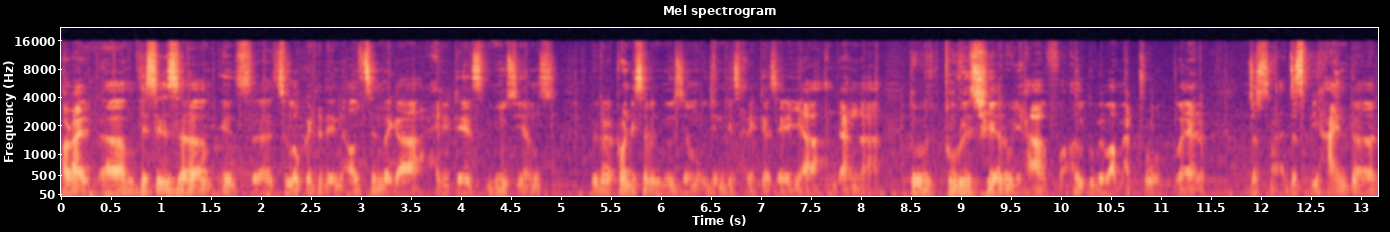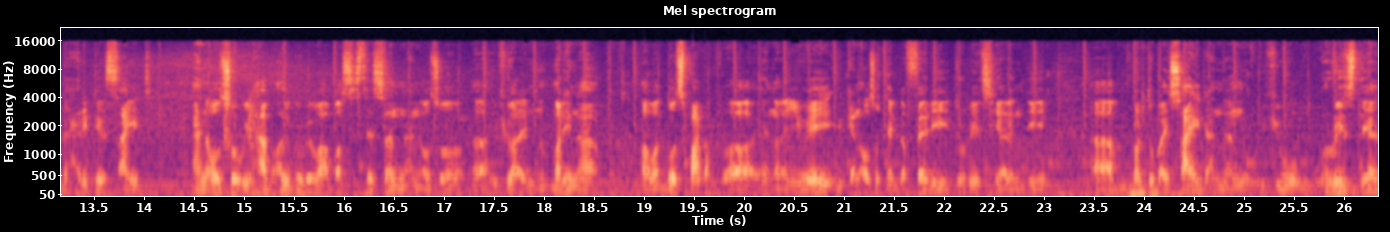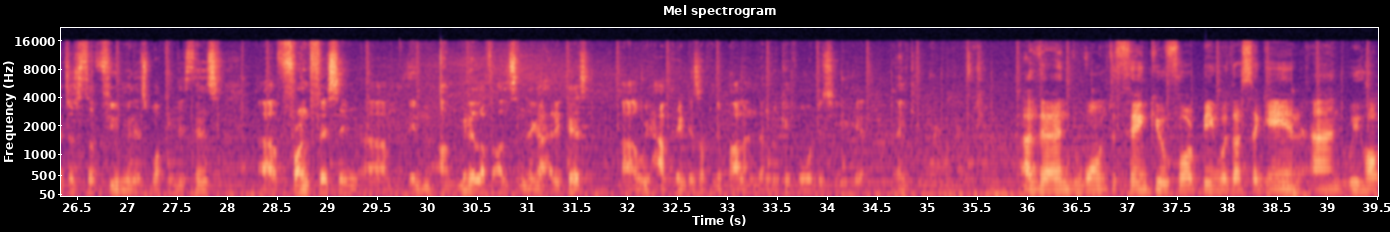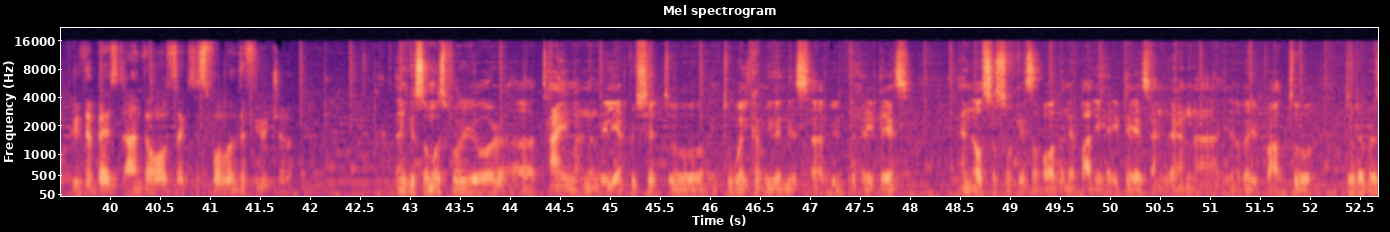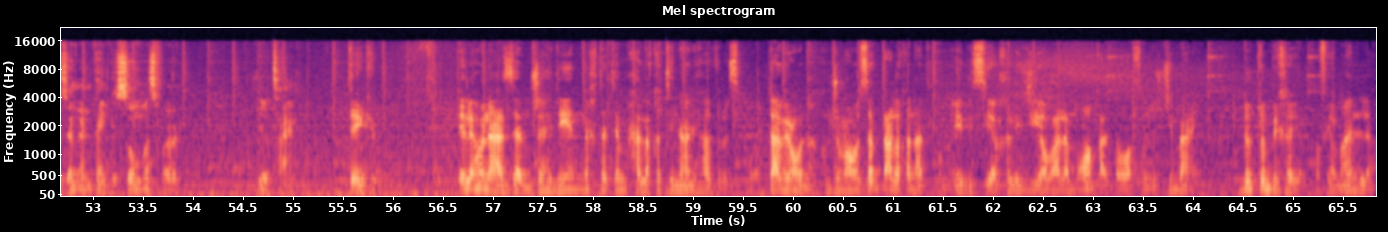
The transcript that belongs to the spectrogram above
All right, um, this is uh, is uh, it's located in Al Heritage Museums. We got 27 museum within this heritage area, and then uh, to to reach here we have Al Ghubaiba Metro, where just just behind the, the heritage site, and also we have Al Ghubaiba bus station, and also uh, if you are in Marina or those part of uh, you know, UAE, you can also take the ferry to reach here in the um, side, and then if you reach there, just a few minutes walking distance, uh, front facing um, in uh, middle of Al Shindagha Heritage, uh, we have Heritage of Nepal, and then looking forward to see you here. Thank you. At the end, we want to thank you for being with us again, and we hope you the best and the whole successful in the future. Thank you so much for your uh, time, and I really appreciate to to welcome you in this uh, beautiful heritage, and also showcase about the Nepali heritage. And then uh, you know, very proud to to represent. And thank you so much for your time. ثانك يو إلى هنا أعزائي المشاهدين نختتم حلقتنا لهذا الأسبوع تابعونا كل جمعة وسبت على قناتكم ABC الخليجية وعلى مواقع التواصل الاجتماعي دمتم بخير وفي أمان الله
